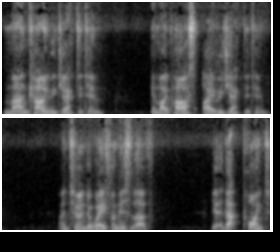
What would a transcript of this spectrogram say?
Mankind rejected him. In my past, I rejected him and turned away from his love. Yet at that point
